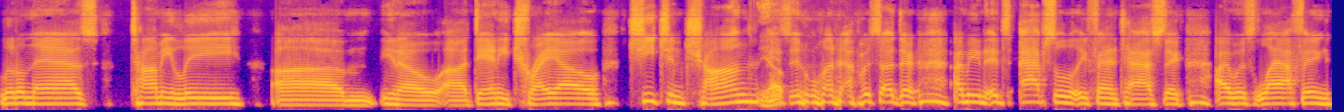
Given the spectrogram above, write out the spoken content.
Little Nas, Tommy Lee, um, you know, uh, Danny Trejo, Cheech and Chong Yep. is in one episode there. I mean, it's absolutely fantastic. I was laughing.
